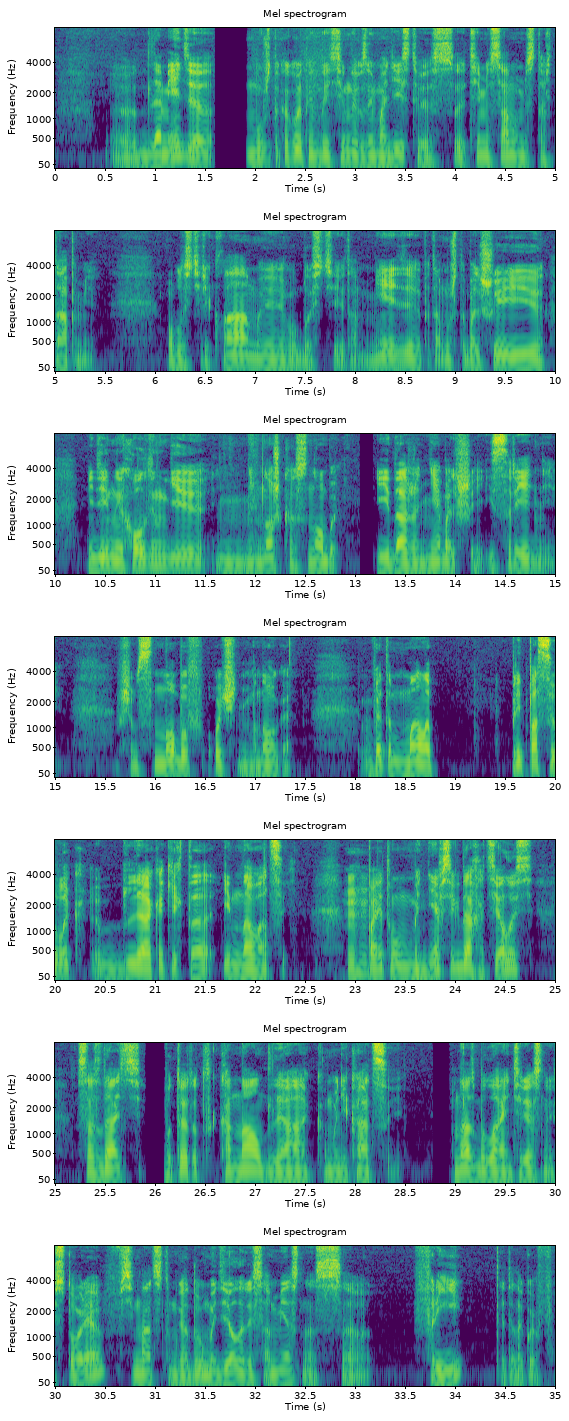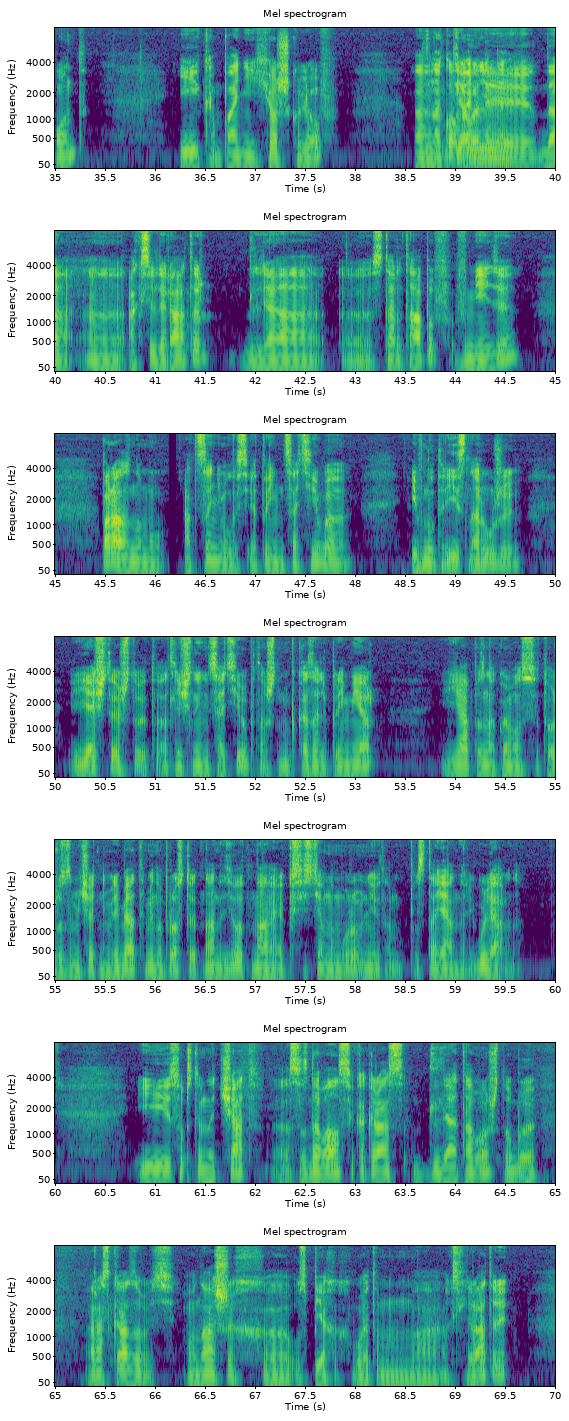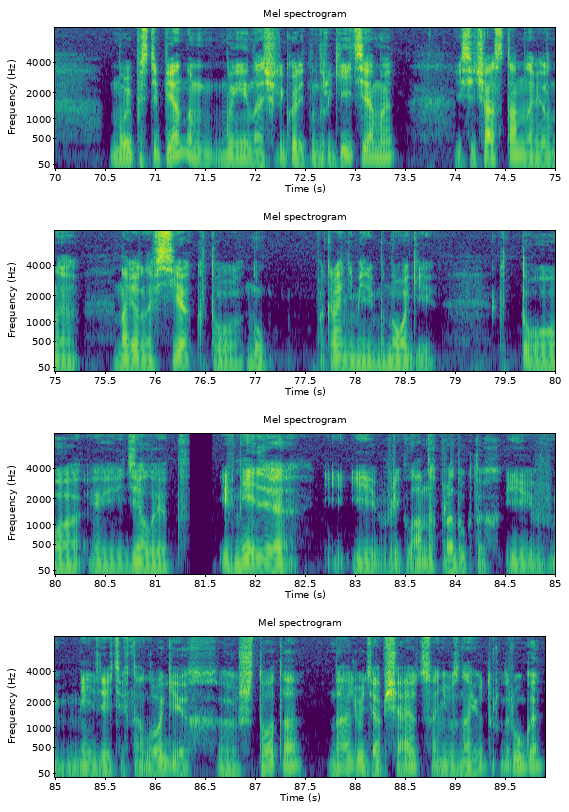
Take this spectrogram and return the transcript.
э, для медиа нужно какое-то интенсивное взаимодействие с теми самыми стартапами. В области рекламы, в области там, медиа, потому что большие медийные холдинги немножко снобы. И даже небольшие, и средние. В общем, снобов очень много. В этом мало предпосылок для каких-то инноваций. Мгм. Поэтому мне всегда хотелось создать вот этот канал для коммуникации. У нас была интересная история. В семнадцатом году мы делали совместно с Free, это такой фонд, и компанией Хёрш э, Знакомая мне, делали, да, э, акселератор для э, стартапов в медиа. По-разному оценивалась эта инициатива и внутри, и снаружи. Я считаю, что это отличная инициатива, потому что мы показали пример. Я познакомился тоже с замечательными ребятами, но просто это надо делать на экосистемном уровне там, постоянно, регулярно. И, собственно, чат создавался как раз для того, чтобы рассказывать о наших э, успехах в этом а, акселераторе. Ну и постепенно мы начали говорить на другие темы. И сейчас там, наверное, наверное, все, кто, ну, по крайней мере, многие, кто и делает и в медиа, и, и в рекламных продуктах, и в медиатехнологиях э, что-то, да, люди общаются, они узнают друг друга.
